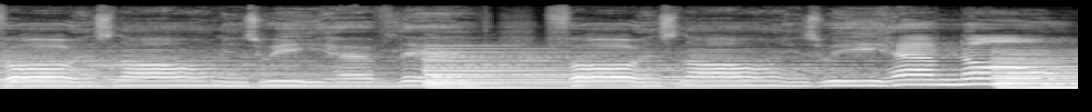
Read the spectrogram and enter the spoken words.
for as long as we have lived, for as long as we have known.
